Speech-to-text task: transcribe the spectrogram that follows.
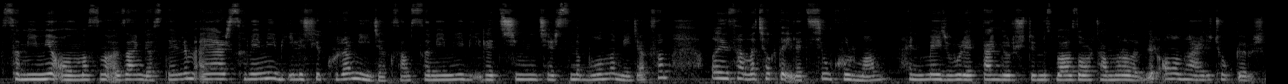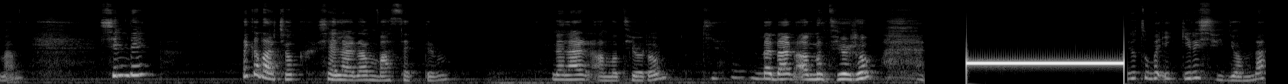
samimi olmasına özen gösteririm. Eğer samimi bir ilişki kuramayacaksam, samimi bir iletişimin içerisinde bulunamayacaksam o insanla çok da iletişim kurmam. Hani mecburiyetten görüştüğümüz bazı ortamlar olabilir. Onun harici çok görüşmem. Şimdi ne kadar çok şeylerden bahsettim. Neler anlatıyorum? Neden anlatıyorum? YouTube'a ilk giriş videomda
